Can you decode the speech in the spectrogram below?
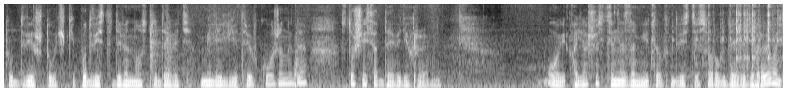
Тут дві штучки по 299 мл кожен іде, 169 гривень. Ой, а я щось ці не замітив. 249 гривень,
